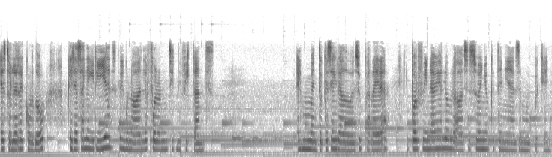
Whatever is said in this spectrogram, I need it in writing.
Esto le recordó aquellas alegrías que alguna vez le fueron insignificantes, el momento que se graduó de su carrera y por fin había logrado ese sueño que tenía desde muy pequeño.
